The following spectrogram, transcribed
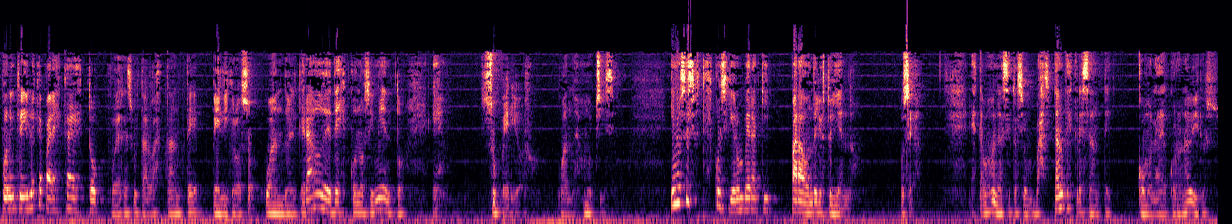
por increíble que parezca esto puede resultar bastante peligroso cuando el grado de desconocimiento es superior cuando es muchísimo. Y no sé si ustedes consiguieron ver aquí para dónde yo estoy yendo. O sea estamos en una situación bastante estresante como la del coronavirus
